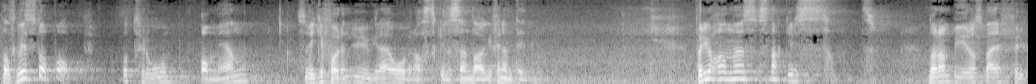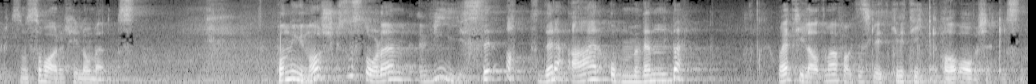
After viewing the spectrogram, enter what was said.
da skal vi stoppe opp og tro om igjen, så vi ikke får en ugrei overraskelse en dag i fremtiden. For Johannes snakker sant når han byr oss bære frukt som svarer til omvendelsen. På nynorsk så står det 'viser at dere er omvendte'. Og jeg tillater meg faktisk litt kritikk av oversettelsen.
